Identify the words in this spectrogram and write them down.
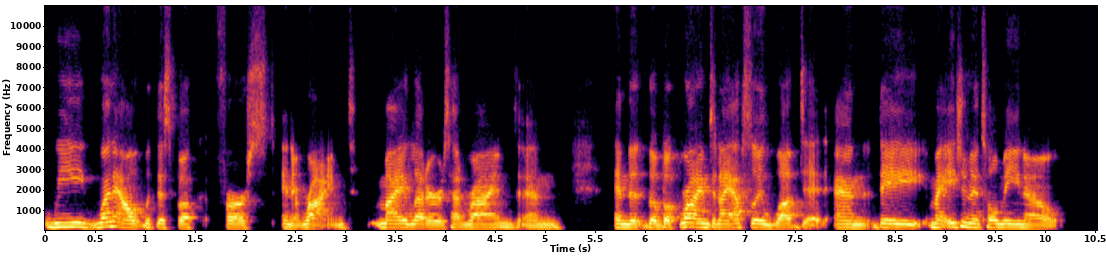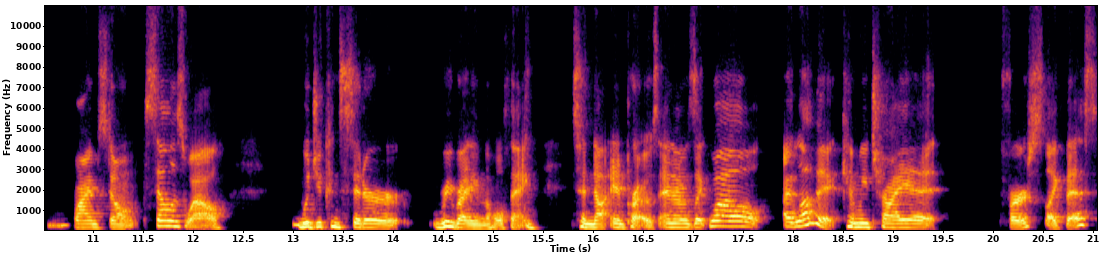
we went out with this book first and it rhymed. My letters had rhymed and and the, the book rhymed and I absolutely loved it. And they my agent had told me, you know, rhymes don't sell as well. Would you consider rewriting the whole thing to not in prose? And I was like, well, I love it. Can we try it first like this?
